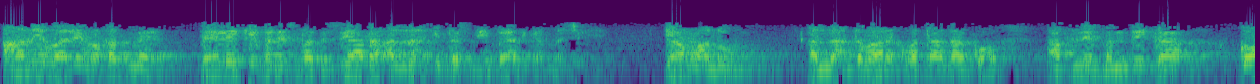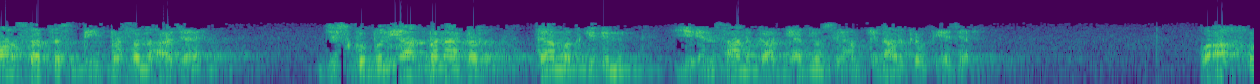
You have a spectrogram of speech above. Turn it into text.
آنے والے وقت میں پہلے کے بنسبت زیادہ اللہ کی تصدیق بیان کرنا چاہیے۔ کیا معلوم اللہ تبارک و تعالیٰ کو اپنے بندے کا کون سا تصدیق پسند آ جائے؟ جس کو بنیاد بنا کر قیامت کے دن یہ انسان کامیابیوں سے ہم کنار کر دیا جائے۔ وہ آخر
